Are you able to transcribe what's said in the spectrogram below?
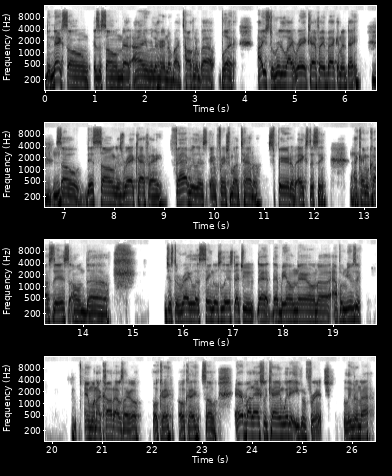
the next song is a song that I ain't really heard nobody talking about, but I used to really like Red Cafe back in the day. Mhm. So this song is Red Cafe, Fabolous in French Montana, Spirit of Ecstasy. I came across this on the just a regular singles list that you that that be on there on uh, Apple Music. And when I caught it, I was like, oh, okay, okay. So everybody actually came with it, even French, believe it or not,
